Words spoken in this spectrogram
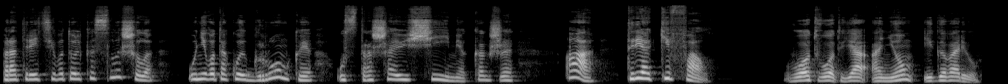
Про третьего только слышала. У него такое громкое, устрашающее имя. Как же... А, Триакефал!» «Вот-вот, я о нем и говорю».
